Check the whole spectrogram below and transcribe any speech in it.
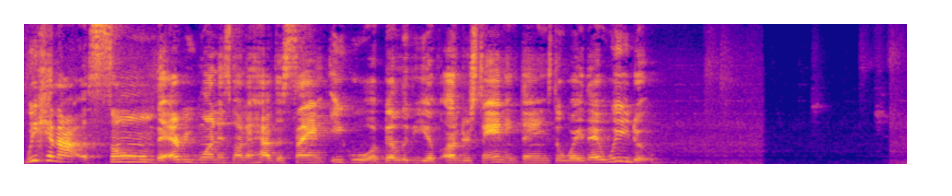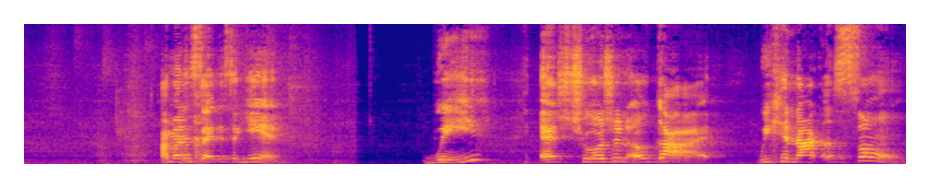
we cannot assume that everyone is gonna have the same equal ability of understanding things the way that we do. I'm gonna say this again. We as children of God, we cannot assume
